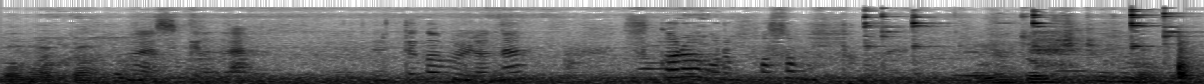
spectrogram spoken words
너무 맛있다. 맛있겠다. 뜨거우려나? 숟가락으로 퍼서 먹는 거야. 그냥 좀 시켜서 먹어.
